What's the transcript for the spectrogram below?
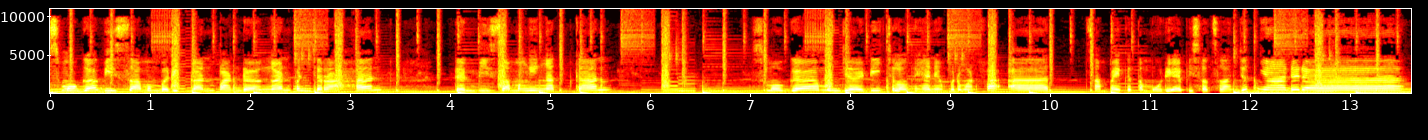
semoga bisa memberikan pandangan pencerahan dan bisa mengingatkan semoga menjadi celotehan yang bermanfaat Sampai ketemu di episode selanjutnya. Dadah.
